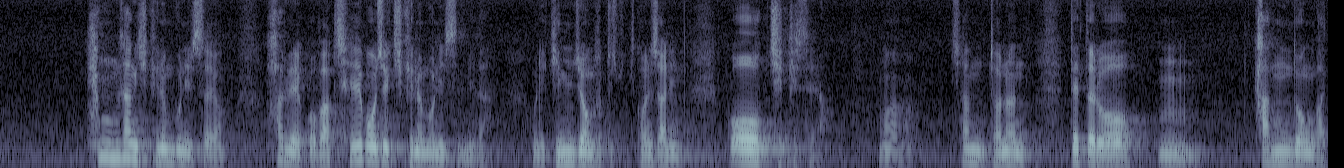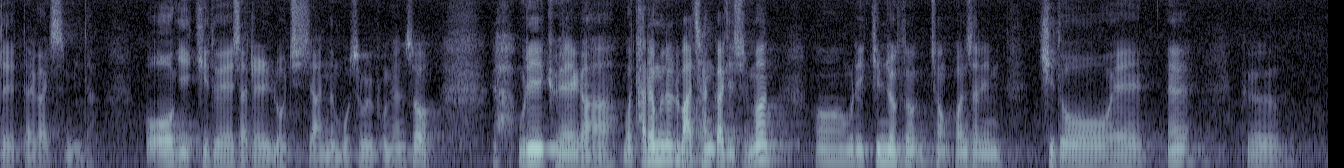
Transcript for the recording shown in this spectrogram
항상 지키는 분이 있어요. 하루에 꼬박 세 번씩 지키는 분이 있습니다. 우리 김정숙 권사님 꼭 지키세요. 어, 참 저는 때때로 음, 감동 받을 때가 있습니다. 꼭 이 기도의 자리를 놓치지 않는 모습을 보면서 야, 우리 교회가 뭐 다른 분들도 마찬가지지만 어, 우리 김정숙 권사님 기도의 에, 그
